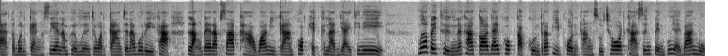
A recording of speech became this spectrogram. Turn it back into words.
8ตำบลแก่งเซียนอำเภอเมืองจังหวัดกาญจนบุรีค่ะ หลังได้รับทราบข่าวว่ามีการพบเห็ดขนาดใหญ่ที่นี่ เมื่อไปถึงนะคะก็ได้พบกับคุณระพีพล อังสุโชตค่ะ ซึ่งเป็นผู้ใหญ่บ้านหมู่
